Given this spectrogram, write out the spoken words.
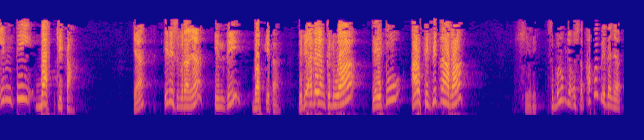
inti bab kita. Ya, ini sebenarnya inti bab kita. Jadi ada yang kedua yaitu arti fitnah apa? Syirik. Sebelumnya Ustaz, apa bedanya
